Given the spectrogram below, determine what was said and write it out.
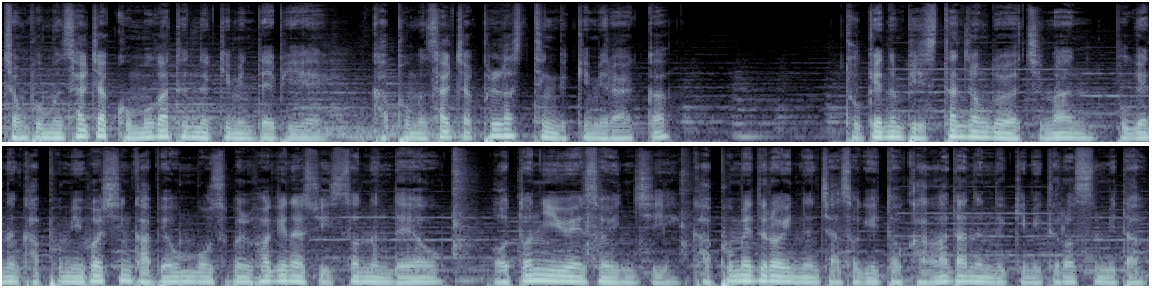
정품은 살짝 고무 같은 느낌인데 비해 가품은 살짝 플라스틱 느낌이랄까? 두께는 비슷한 정도였지만 무게는 가품이 훨씬 가벼운 모습을 확인할 수 있었는데요. 어떤 이유에서인지 가품에 들어있는 자석이 더 강하다는 느낌이 들었습니다.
